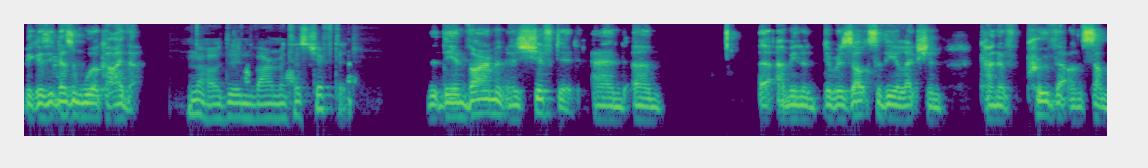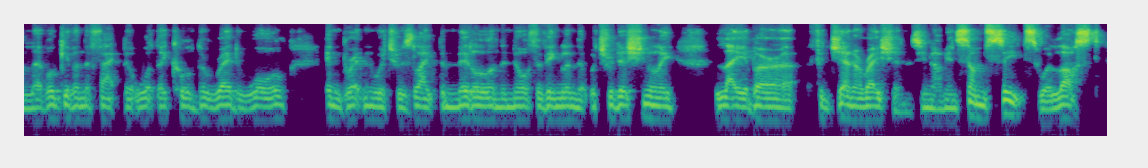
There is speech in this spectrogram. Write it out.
because it doesn't work either. No, the environment has shifted. The, the environment has shifted, and um, uh, I mean, the results of the election kind of prove that on some level, given the fact that what they called the Red Wall in Britain, which was like the middle and the north of England that were traditionally Labour uh, for generations. You know, I mean, some seats were lost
